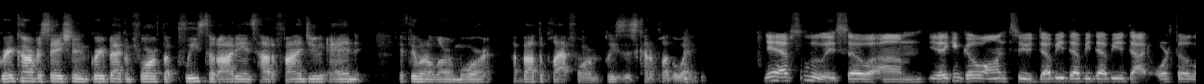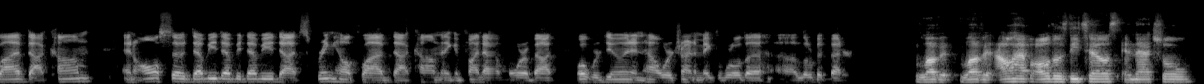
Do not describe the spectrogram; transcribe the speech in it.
great conversation, great back and forth. But please tell the audience how to find you, and if they want to learn more about the platform, please just kind of plug away. Yeah, absolutely. So um, they can go on to www.ortholive.com and also www.springhealthlive.com. They can find out more about what we're doing and how we're trying to make the world a, a little bit better. Love it. Love it. I'll have all those details in the actual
